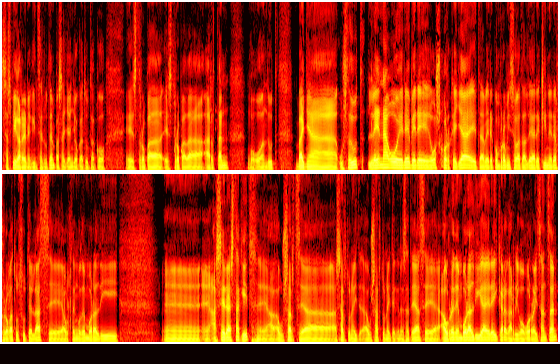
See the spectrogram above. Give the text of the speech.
zazpigarren egin zenuten, pasaian jokatutako estropa, estropada hartan, gogoan dut, baina uste dut lehenago ere bere oskorkeia eta bere konpromisoa taldearekin ere frogatu zutela, ze aurtengo demoraldi eh, azera ez dakit, eh, ausartzea, asartu nahi, ausartu naiteken esatea, ze aurre denboraldia ere ikaragarri gogorra izan zen,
